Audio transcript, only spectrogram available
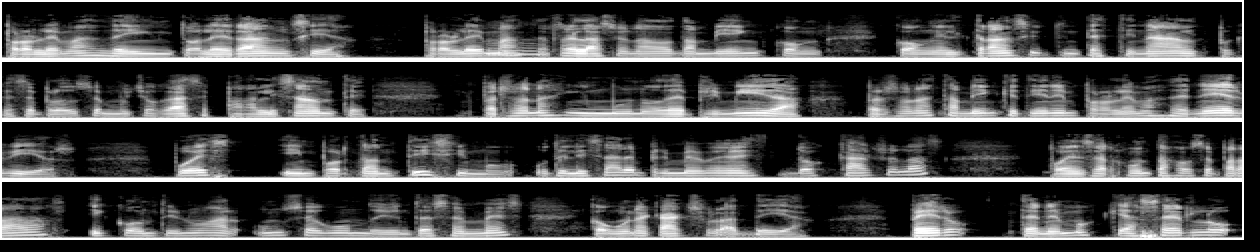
problemas de intolerancia problemas relacionados también con, con el tránsito intestinal, porque se producen muchos gases paralizantes, personas inmunodeprimidas, personas también que tienen problemas de nervios, pues importantísimo utilizar el primer mes dos cápsulas, pueden ser juntas o separadas, y continuar un segundo y un tercer mes con una cápsula al día. Pero tenemos que hacerlo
